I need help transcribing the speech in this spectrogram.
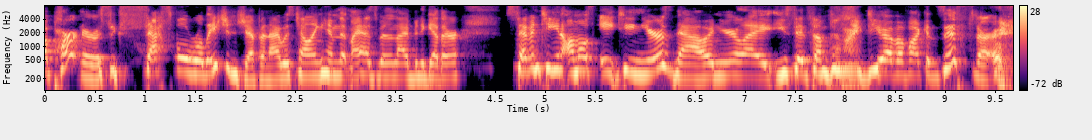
a partner, a successful relationship? And I was telling him that my husband and I have been together 17, almost 18 years now. And you're like, you said something like, Do you have a fucking sister? and,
